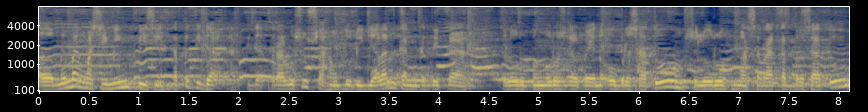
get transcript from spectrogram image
e, memang masih mimpi sih, tapi tidak tidak terlalu susah untuk dijalankan ketika seluruh pengurus LPNO bersatu, seluruh masyarakat bersatu,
